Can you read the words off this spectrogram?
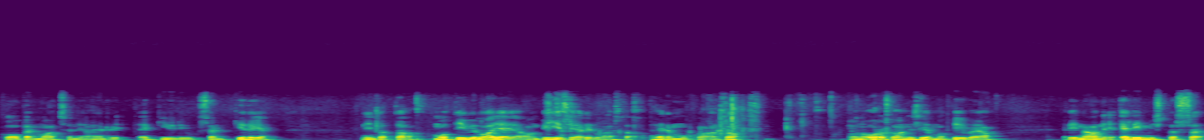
K.P. Matsen ja Henri Ekidiuksen kirje. Niin tota, motiivilajeja on viisi erilaista heidän mukaansa. On orgaanisia motiiveja, eli nämä on elimistössä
